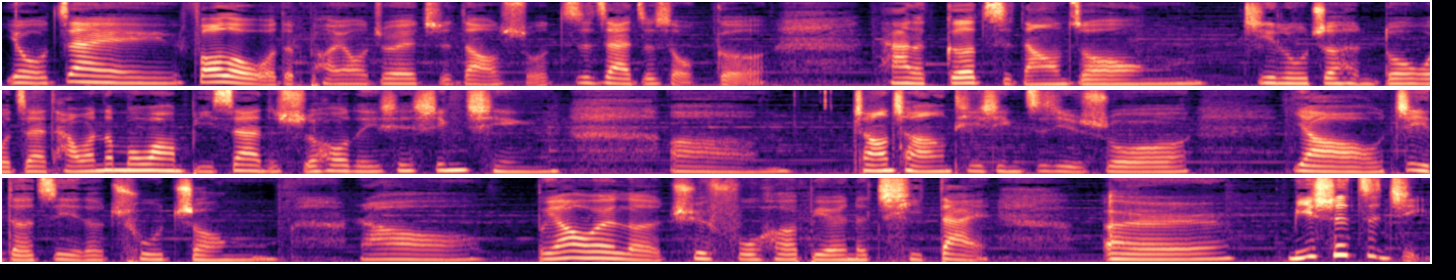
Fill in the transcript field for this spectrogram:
有在 follow 我的朋友就会知道，说《自在》这首歌，它的歌词当中记录着很多我在台湾 Number One 比赛的时候的一些心情，嗯，常常提醒自己说要记得自己的初衷。然后不要为了去符合别人的期待而迷失自己，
